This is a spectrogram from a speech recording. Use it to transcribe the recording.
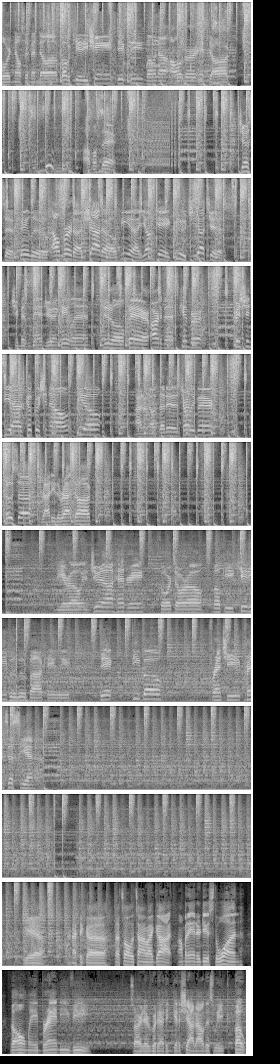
Lord Nelson Mandela, Bubba Kitty, Shane, Dixie, Mona, Oliver, and Dog. Whew, almost there. Joseph, Belu, Alberta, Shadow, Mia, Young J, Gooch, Duchess. She misses Andrew and Caitlin, Noodle, Bear, Artemis, Kimber, Christian Diaz, Coco Chanel, Vio. I don't know what that is. Charlie Bear, Kosa, Ratty the Rat Dog. Nero and Juna, Henry, Thor Toro, Smokey, Kitty, Boo Boo Fuck, Haley, Dick, Debo, Frenchie, Princess Sienna. Yeah, and I think uh, that's all the time I got. I'm going to introduce the one, the only, Brandy V. Sorry to everybody I didn't get a shout out this week. Bo.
